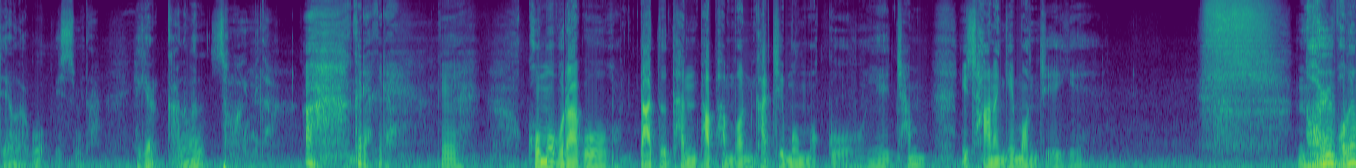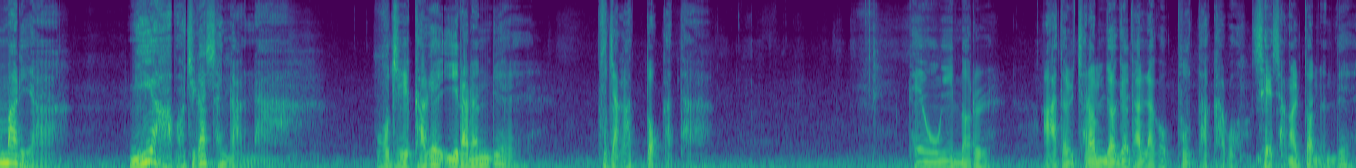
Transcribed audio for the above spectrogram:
대응하고 있습니다. 해결 가능한 상황입니다. 아 그래 그래 그 고모부라고 따뜻한 밥 한 번 같이 못 먹고 이게 참이 사는 게 뭔지 이게. 널 보면 말이야 네 아버지가 생각나. 우직하게 일하는 게 부자가 똑같아. 대웅이 너를 아들처럼 여겨달라고 부탁하고 세상을 떴는데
